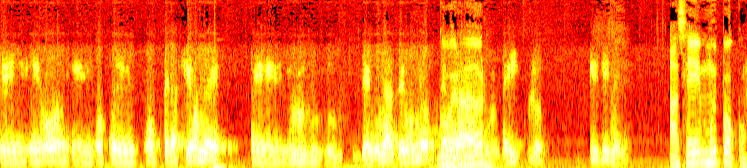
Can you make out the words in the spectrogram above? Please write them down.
o, eh, o- eh, operación eh, eh, mm, de una de unos de Gobernador. una- vehículos. Sí, dímele. Hace muy poco,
